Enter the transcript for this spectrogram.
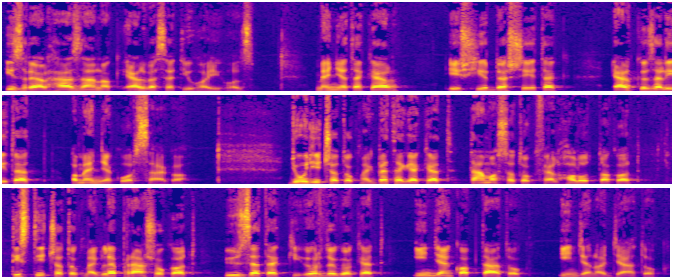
Izrael házának elveszett juhaihoz. Menjetek el, és hirdessétek, elközelített a mennyek országa. Gyógyítsatok meg betegeket, támasztatok fel halottakat, tisztítsatok meg leprásokat, üzzetek ki ördögöket, ingyen kaptátok, ingyen adjátok.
